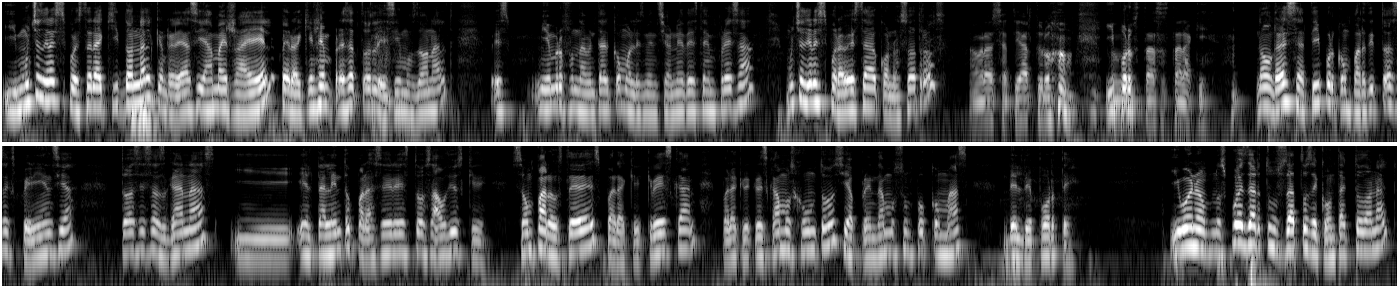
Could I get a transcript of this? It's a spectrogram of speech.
Y muchas gracias por estar aquí, Donald, que en realidad se llama Israel, pero aquí en la empresa todos le decimos Donald. Es miembro fundamental, como les mencioné, de esta empresa. Muchas gracias por haber estado con nosotros. No, gracias a ti Arturo, Y un por- estar aquí. No, gracias a ti por compartir toda esa experiencia, todas esas ganas y el talento para hacer estos audios que son para ustedes, para que crezcan, para que crezcamos juntos y aprendamos un poco más del deporte. Y bueno, ¿nos puedes dar tus datos de contacto, Donald?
